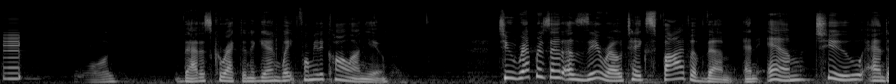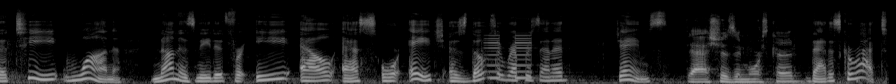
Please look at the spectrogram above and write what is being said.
Quran. That is correct. And again, wait for me to call on you. To represent a zero takes five of them an M, two, and a T, one. None is needed for E, L, S, or H, as those are represented. James, Dashes in Morse code. that is correct.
